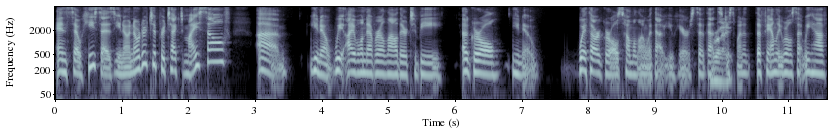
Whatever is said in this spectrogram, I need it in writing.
and so he says you know in order to protect myself um, you know we i will never allow there to be a girl you know with our girls home alone without you here so that's right. just one of the family rules that we have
